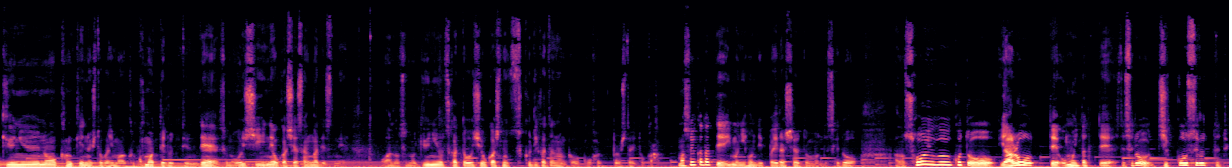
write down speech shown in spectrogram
牛乳の関係の人が今困ってるっていうんでその美味しいねお菓子屋さんがですねあのその牛乳を使った美味しいお菓子の作り方なんかをこう発表したりとか、まあ、そういう方って今日本でいっぱいいらっしゃると思うんですけどあのそういうことをやろうって思い立ってそれを実行するって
